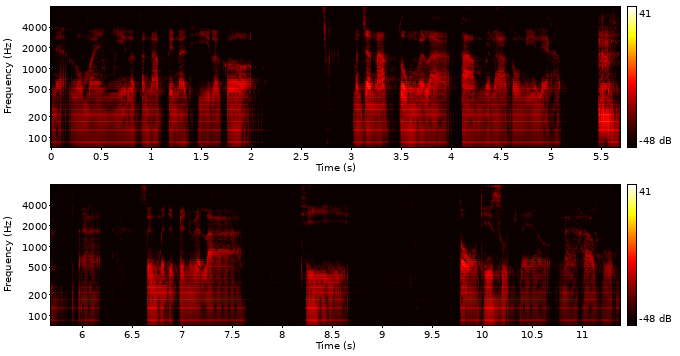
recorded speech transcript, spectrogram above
เนี่ยลงมาอย่างนี้แล้วก็นับเป็นนาทีแล้วก็ มันจะนับตรงเวลาตามเวลาตรงนี้เลยครับนะฮะซึ่งมันจะเป็นเวลาที่ รงที่สุดแล้วนะครับผม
